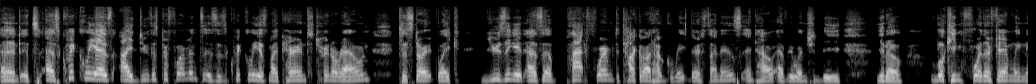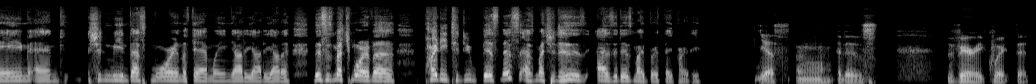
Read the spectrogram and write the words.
And it's as quickly as I do this performance is as quickly as my parents turn around to start like using it as a platform to talk about how great their son is and how everyone should be, you know, looking for their family name and shouldn't we invest more in the family and yada yada yada. This is much more of a party to do business as much it is as it is my birthday party. Yes, and it is very quick that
